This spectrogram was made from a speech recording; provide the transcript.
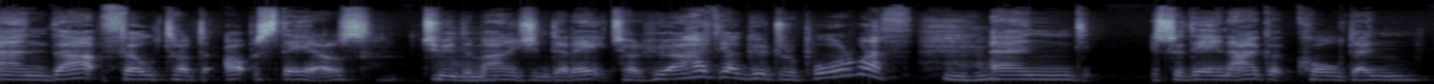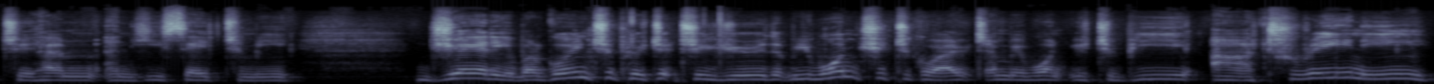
And that filtered upstairs to the hmm. managing director, who I had a good rapport with. Mm-hmm. And so then I got called in to him and he said to me, Jerry, we're going to put it to you that we want you to go out and we want you to be a trainee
